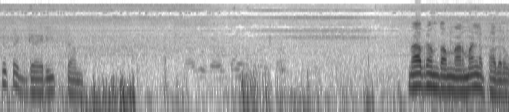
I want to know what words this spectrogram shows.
Что-то горит там. Да, прям там нормально подрыл.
